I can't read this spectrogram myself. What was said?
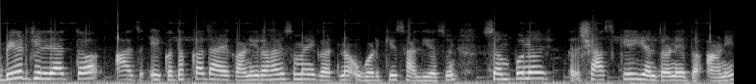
बीड जिल्ह्यात आज एक धक्कादायक आणि रहस्यमय घटना उघडकीस आली असून संपूर्ण शासकीय यंत्रणेत आणि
